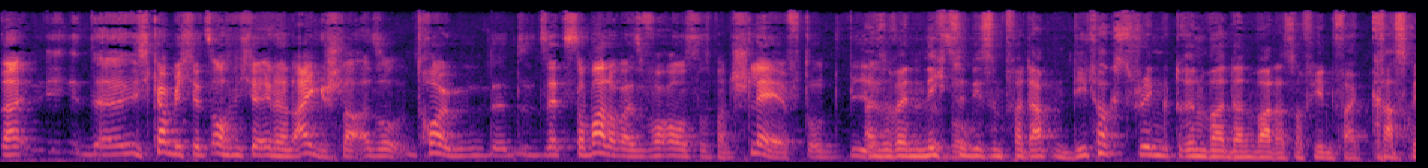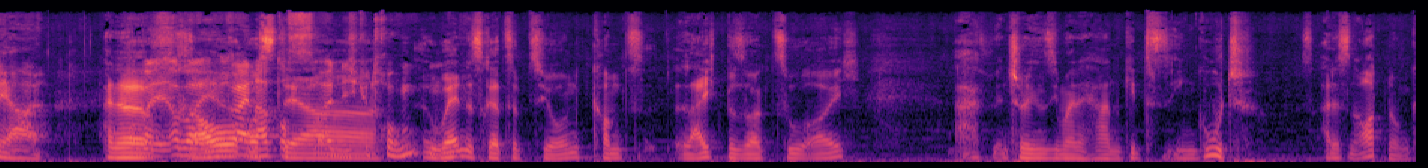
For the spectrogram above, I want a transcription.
Äh, Ich kann mich jetzt auch nicht erinnern, eingeschlafen. Also träumen setzt normalerweise voraus, dass man schläft und Bier. Also wenn nichts so. in diesem verdammten Detox-Drink drin war, dann war das auf jeden Fall krass real. Eine Aber- aber Frau Rainer aus der getrunken. Awareness-Rezeption kommt leicht besorgt zu euch. Ah, entschuldigen Sie, meine Herren, geht es Ihnen gut? Ist alles in Ordnung?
